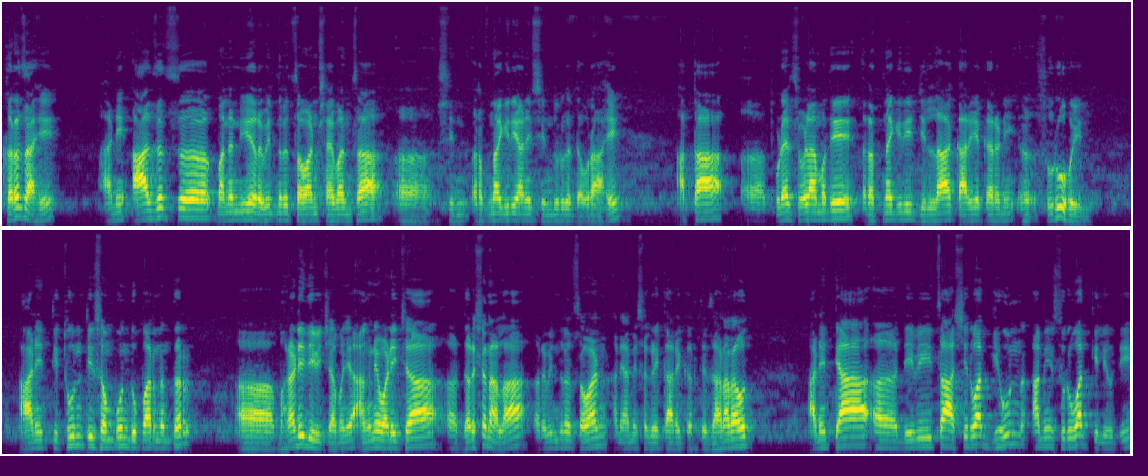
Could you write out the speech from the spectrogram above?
खरंच आहे. आणि आजच माननीय रवींद्र चव्हाण साहेबांचा सिं रत्नागिरी आणि सिंधुदुर्ग दौरा आहे. आता थोड्याच वेळामध्ये रत्नागिरी जिल्हा कार्यकारिणी सुरू होईल. आणि तिथून ती संपून दुपारनंतर भराडी देवीच्या म्हणजे अंगणेवाडीच्या दर्शनाला रवींद्र चव्हाण आणि आम्ही सगळे कार्यकर्ते जाणार आहोत. आणि त्या देवीचा आशीर्वाद घेऊन आम्ही सुरुवात केली होती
